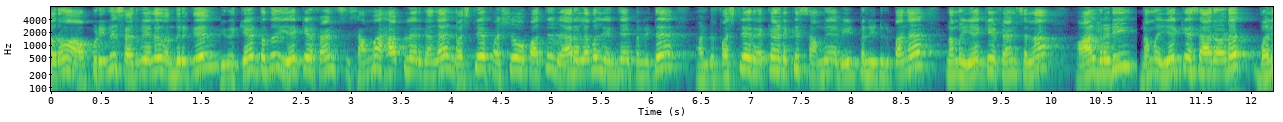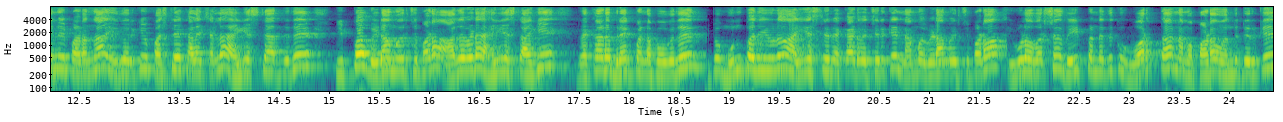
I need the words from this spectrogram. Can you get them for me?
வரும் அப்படின்னு சர்வேல வந்திருக்கு. இதை கேட்டதும் ஏகே ஃபேன்ஸ் செம்ம ஹாப்பில இருக்காங்க. ஃபர்ஸ்ட் டே ஃபர்ஸ்ட் ஷோவை பார்த்து வேற லெவல் என்ஜாய் பண்ணிட்டு அண்ட் ஃபர்ஸ்ட் டே ரெக்கார்டுக்கு செம்மையாக வெயிட் பண்ணிட்டு இருப்பாங்க. நம்ம ஏகே ஃபேன்ஸ் எல்லாம் ஆல்ரெடி நம்ம ஏகே சாரோட வலிமை படம் தான் இது வரைக்கும் ஃபர்ஸ்ட் டே கலெக்ஷன்ல ஹையஸ்டா இருந்தது. இப்போ விடாமுயற்சி படம் அதை விட ஹையஸ்ட் ஆகி ரெக்கார்டை பிரேக் பண்ண போகுது. இப்போ முன்பதிவிலும் ஹையஸ்ட் ரெக்கார்டு வச்சிருக்கு நம்ம விடாமுயற்சி படம். இவ்வளவு வருஷம் வெயிட் பண்ணதுக்கு ஒர்த்தா நம்ம படம் வந்துட்டு இருக்கு.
